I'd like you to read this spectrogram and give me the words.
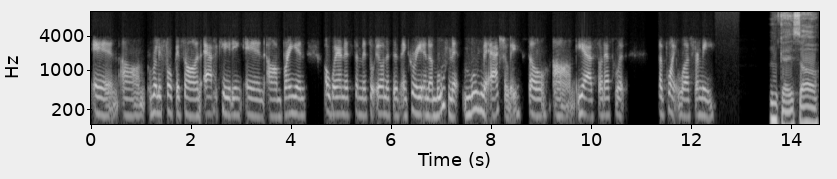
and um, really focus on advocating and um, bringing awareness to mental illnesses and creating a movement movement actually. So um, yeah so that's what the point was for me. Okay so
